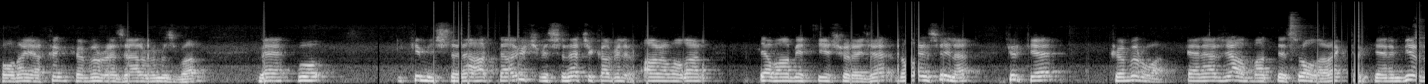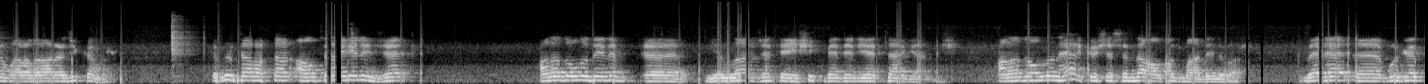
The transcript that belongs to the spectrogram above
tona yakın kömür rezervimiz var ve bu iki misline hatta üç misline çıkabilir. Aramalar devam ettiği sürece. Dolayısıyla Türkiye kömür var. Enerji ham maddesi olarak Türkiye'nin bir numaralı aracı kömür. Öbür taraftan altına gelince Anadolu dedim e, yıllarca değişik medeniyetler gelmiş. Anadolu'nun her köşesinde altın madeni var. Ve de e, bugün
